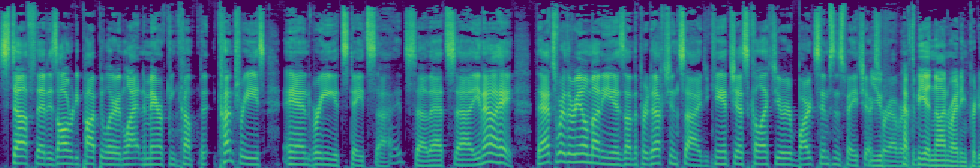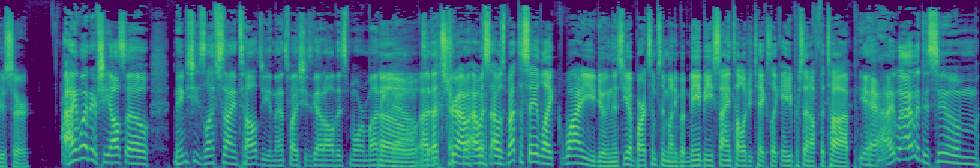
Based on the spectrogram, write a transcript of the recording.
stuff that is already popular in Latin American com- countries and bringing it stateside. So that's uh, you know, hey, that's where the real money is on the production side. You can't just collect your Bart Simpson's paychecks forever. You forever. have to be a non-writing producer. I wonder if she also maybe she's left Scientology and that's why she's got all this more money Oh, now. uh, that's true. I, I was I was about to say like, why are you doing this? You have Bart Simpson money, but maybe Scientology takes like eighty percent off the top. Yeah, I, I would assume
